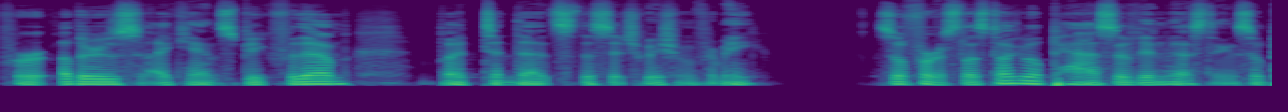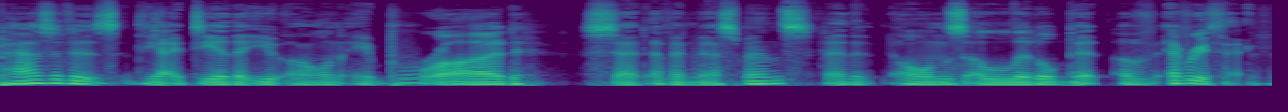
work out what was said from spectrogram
for others, I can't speak for them, but that's the situation for me. So, first, let's talk about passive investing. So, passive is the idea that you own a broad set of investments and it owns a little bit of everything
